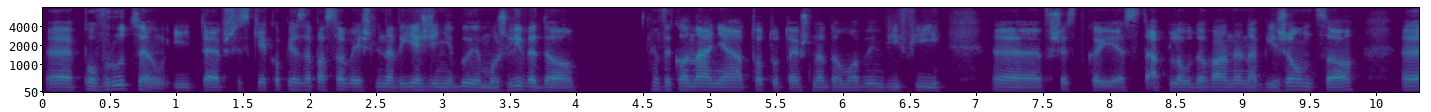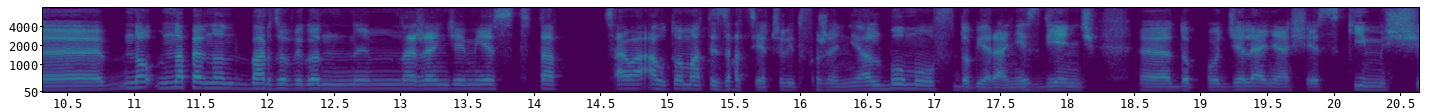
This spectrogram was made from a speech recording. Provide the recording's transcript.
e, powrócę i te wszystkie kopie zapasowe, jeśli na wyjeździe nie były możliwe do wykonania, to tutaj już na domowym Wi-Fi e, wszystko jest uploadowane na bieżąco. E, no, na pewno bardzo wygodnym narzędziem jest ta cała automatyzacja, czyli tworzenie albumów, dobieranie zdjęć e, do podzielenia się z kimś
